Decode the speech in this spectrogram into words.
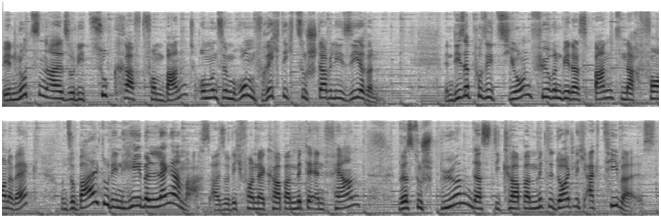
Wir nutzen also die Zugkraft vom Band, um uns im Rumpf richtig zu stabilisieren. In dieser Position führen wir das Band nach vorne weg und sobald du den Hebel länger machst, also dich von der Körpermitte entfernt, wirst du spüren, dass die Körpermitte deutlich aktiver ist.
